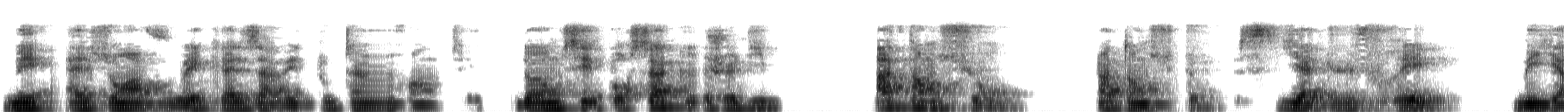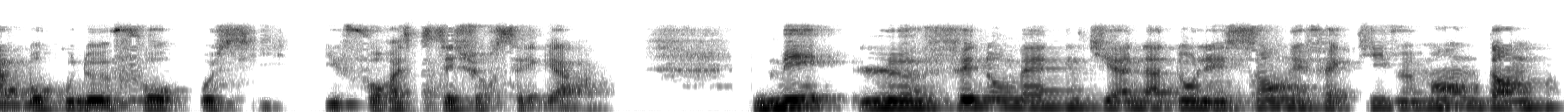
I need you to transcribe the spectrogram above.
mais elles ont avoué qu'elles avaient tout inventé. Donc c'est pour ça que je dis attention, attention, il y a du vrai, mais il y a beaucoup de faux aussi. Il faut rester sur ses gardes. Mais le phénomène qui est un adolescent, effectivement, dans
